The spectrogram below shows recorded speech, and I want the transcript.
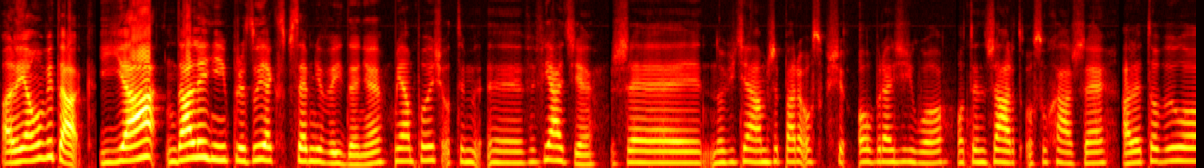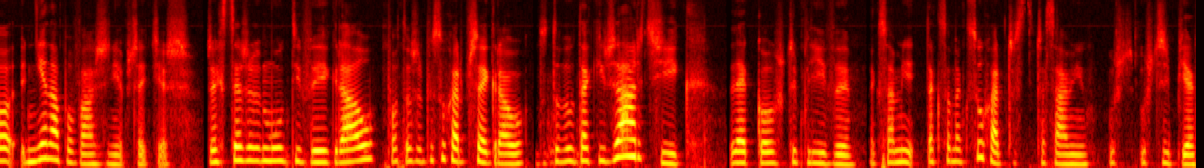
Ale ja mówię tak, ja dalej nie imprezuję, jak z psem nie wyjdę, nie? Miałam powiedzieć o tym e, wywiadzie, że no widziałam, że parę osób się obraziło o ten żart o sucharze, ale to było nie na poważnie przecież. Że chcę, żeby multi wygrał, po to, żeby suchar przegrał. To był taki żarcik lekko uszczypliwy. Tak, sami, tak samo jak suchar czas, czasami usz, uszczypie.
